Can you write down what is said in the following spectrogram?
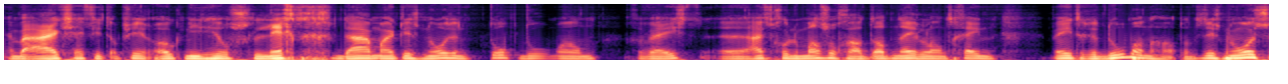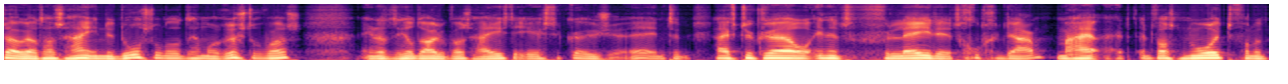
en bij Ajax heeft hij het op zich ook niet heel slecht gedaan. Maar het is nooit een topdoelman geweest. Uh, hij heeft gewoon de mazzel gehad dat Nederland geen betere doelman had. Want het is nooit zo dat als hij in de doel stond dat het helemaal rustig was. En dat het heel duidelijk was, hij is de eerste keuze. Hè. En hij heeft natuurlijk wel in het verleden het goed gedaan. Maar het, was nooit van het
